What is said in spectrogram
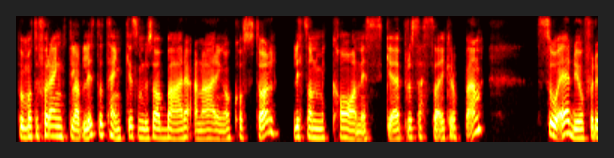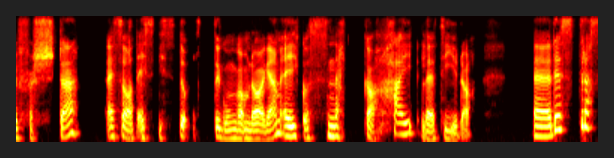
på en måte forenkler det litt og tenker som du sa, bare ernæring og kosthold, litt sånn mekaniske prosesser i kroppen, så er det jo for det første Jeg sa at jeg spiste åtte ganger om dagen. Jeg gikk og snekka hele tida. Eh, det er stress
